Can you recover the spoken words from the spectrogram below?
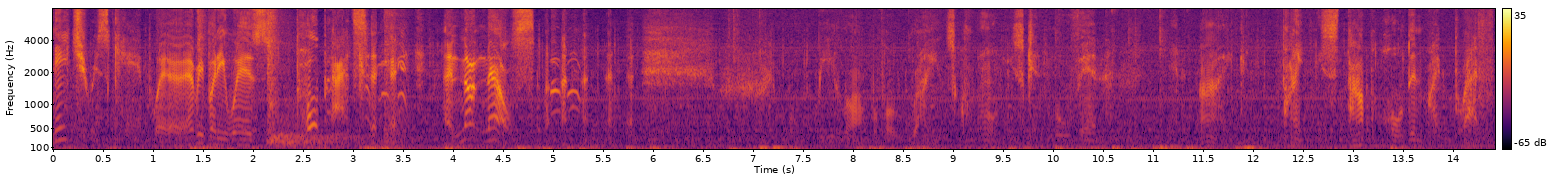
naturist camp where everybody wears pole hats and nothing else. It'll be long before Ryan's cronies can move in. And I can finally stop holding my breath.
